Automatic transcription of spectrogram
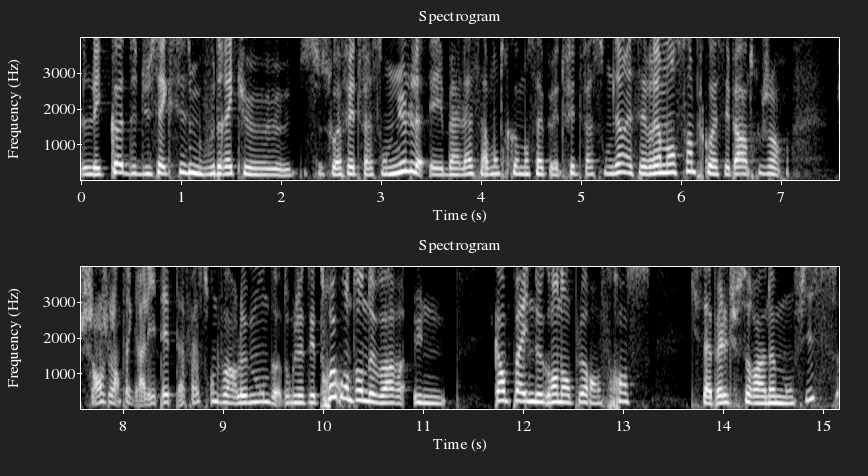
les codes du sexisme voudraient que ce soit fait de façon nulle et bah là ça montre comment ça peut être fait de façon bien et c'est vraiment simple quoi. C'est pas un truc genre change l'intégralité de ta façon de voir le monde. Donc j'étais trop contente de voir une campagne de grande ampleur en France qui s'appelle Tu seras un homme mon fils.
